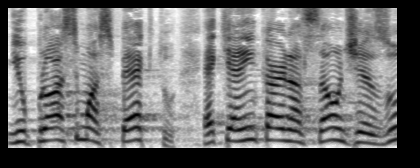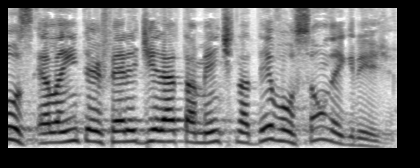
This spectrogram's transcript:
E o próximo aspecto é que a encarnação de Jesus, ela interfere diretamente na devoção da igreja.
